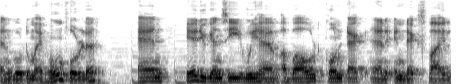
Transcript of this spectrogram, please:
and go to my home folder, and here you can see we have about contact and index file.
